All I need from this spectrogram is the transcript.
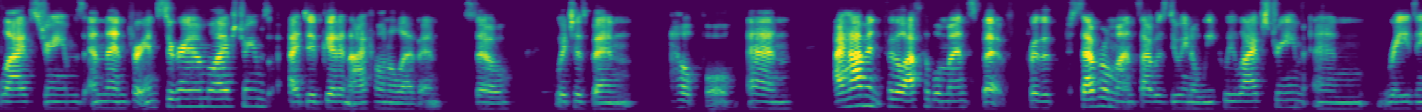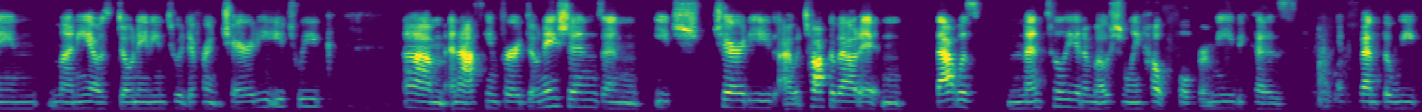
live streams, and then for Instagram live streams, I did get an iPhone 11, so which has been helpful. And I haven't for the last couple months, but for the several months, I was doing a weekly live stream and raising money. I was donating to a different charity each week. Um, and asking for donations and each charity i would talk about it and that was mentally and emotionally helpful for me because I spent the week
